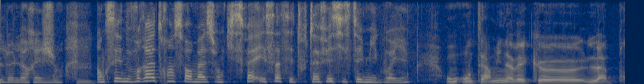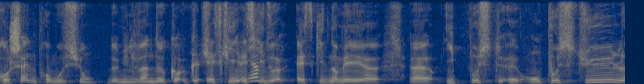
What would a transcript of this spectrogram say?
de leur région. Hmm. Donc c'est une vraie transformation qui se fait, et ça, c'est tout à fait systémique, vous voyez. On, termine avec euh, la prochaine promotion 2022. Est-ce qu'ils est doivent est-ce qu'il non mais euh, euh, euh, on postule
